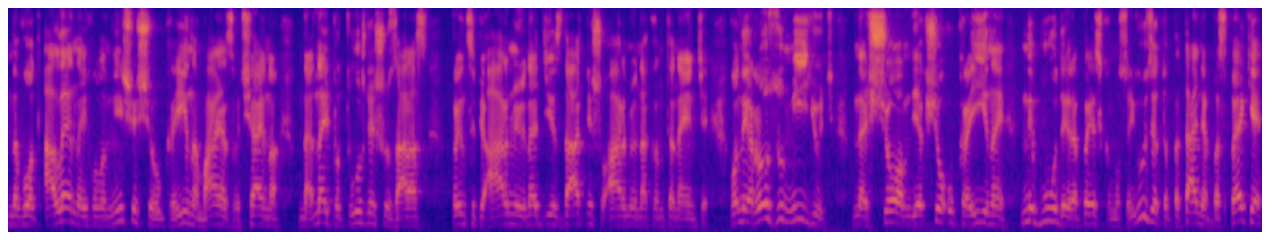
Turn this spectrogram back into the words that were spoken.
Е, От. Але найголовніше, що Україна має звичайно на- найпотужнішу зараз. Принципі, армію найдієздатнішу армію на континенті. Вони розуміють, що якщо України не буде Європейському Союзі, то питання безпеки е,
